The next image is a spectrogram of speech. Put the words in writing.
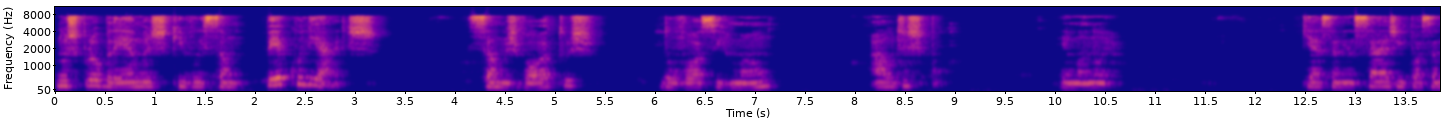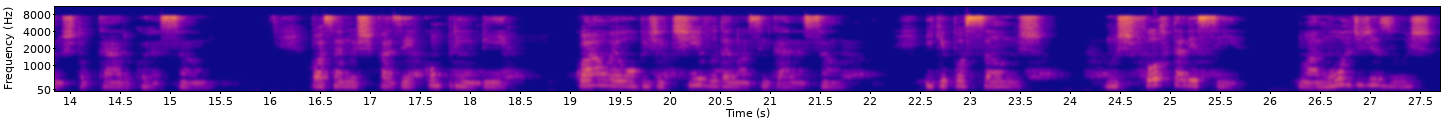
nos problemas que vos são peculiares são os votos do vosso irmão ao dispor. Emmanuel. Que essa mensagem possa nos tocar o coração, possa nos fazer compreender qual é o objetivo da nossa encarnação e que possamos nos fortalecer no amor de Jesus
